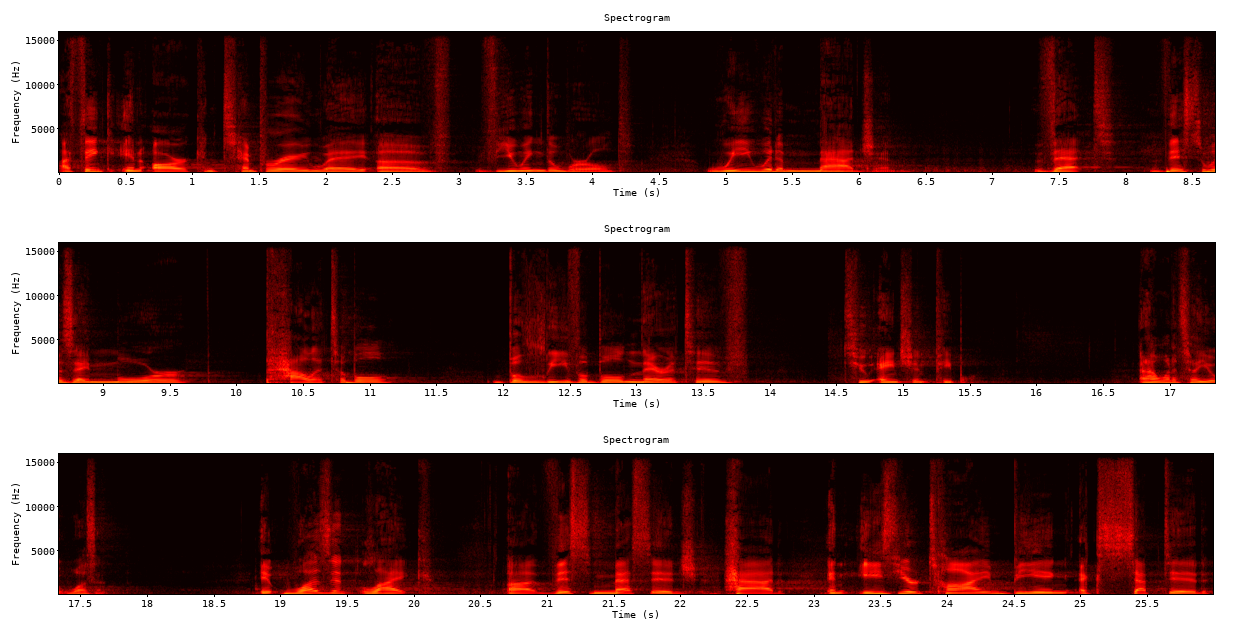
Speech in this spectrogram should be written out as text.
I think in our contemporary way of viewing the world, we would imagine that this was a more palatable, believable narrative to ancient people. And I want to tell you, it wasn't. It wasn't like uh, this message had an easier time being accepted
